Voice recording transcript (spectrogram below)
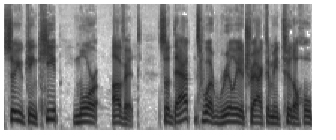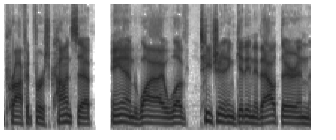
so you can keep more of it. So that's what really attracted me to the whole profit first concept and why I love teaching and getting it out there and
